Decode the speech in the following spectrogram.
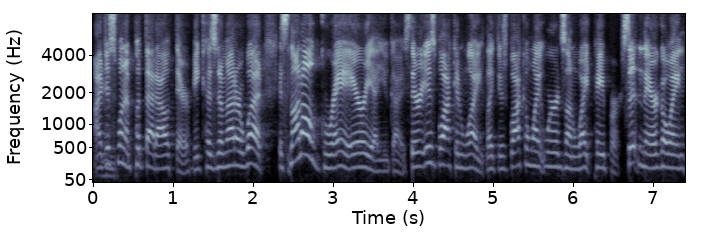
I just mm. want to put that out there because no matter what, it's not all gray area, you guys. There is black and white. Like there's black and white words on white paper sitting there going,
